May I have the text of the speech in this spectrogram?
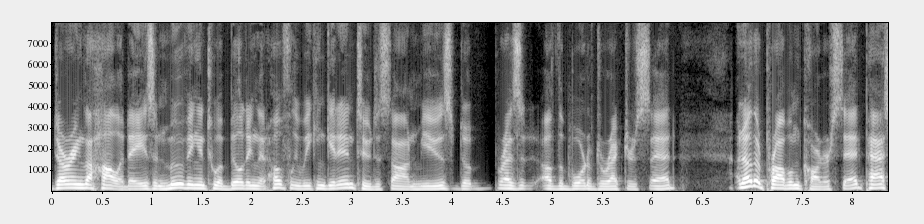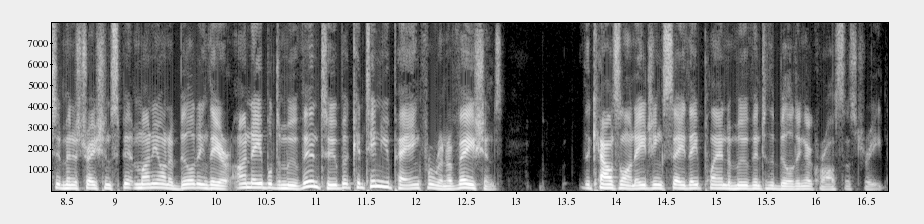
during the holidays and moving into a building that hopefully we can get into, Desan Muse, the president of the board of directors, said. Another problem, Carter said, past administration spent money on a building they are unable to move into but continue paying for renovations. The Council on Aging say they plan to move into the building across the street.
